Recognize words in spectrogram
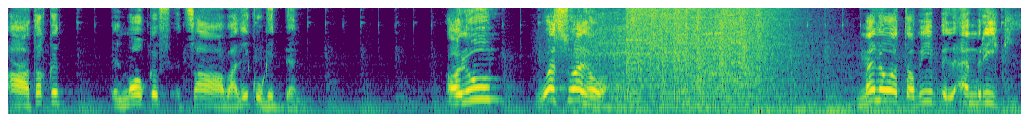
أعتقد الموقف اتصعب عليكم جدا. علوم والسؤال هو من هو الطبيب الأمريكي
